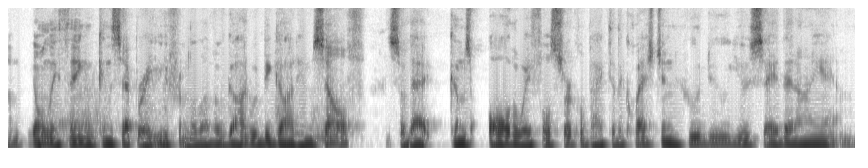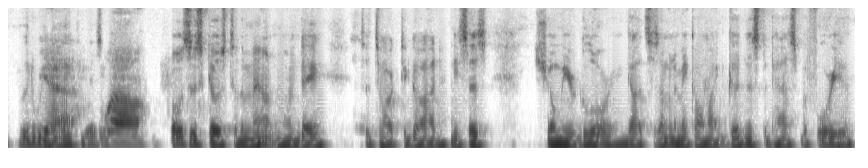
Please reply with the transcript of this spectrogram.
Um, the only thing can separate you from the love of God would be God Himself. So that comes all the way full circle back to the question: Who do you say that I am? Who do we Yeah. believe He is? Wow. Moses goes to the mountain one day to talk to God, and he says, "Show me your glory." And God says, "I'm going to make all my goodness to pass before you."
